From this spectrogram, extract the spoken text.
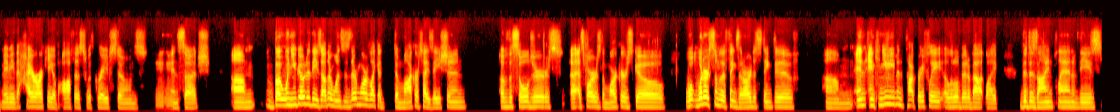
maybe the hierarchy of office with gravestones mm-hmm. and such. Um, but when you go to these other ones is there more of like a democratization of the soldiers uh, as far as the markers go what, what are some of the things that are distinctive um, and and can you even talk briefly a little bit about like the design plan of these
